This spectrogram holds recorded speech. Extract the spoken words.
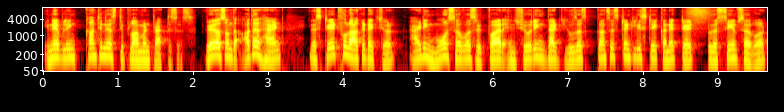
enabling continuous deployment practices. Whereas on the other hand, in a stateful architecture, adding more servers require ensuring that users consistently stay connected to the same server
